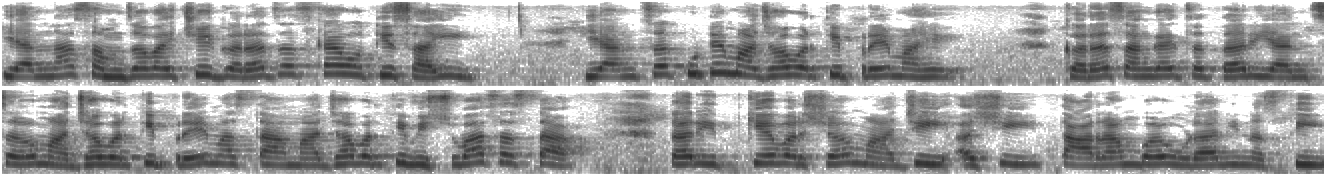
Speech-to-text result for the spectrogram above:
यांना समजवायची गरजच काय होती साई? यांचं कुठे माझ्यावरती प्रेम आहे? खरं सांगायचं तर यांचं माझ्यावरती प्रेम असता माझ्यावरती विश्वास असता तर इतके वर्ष माझी अशी तारांबळ उडाली नसती.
